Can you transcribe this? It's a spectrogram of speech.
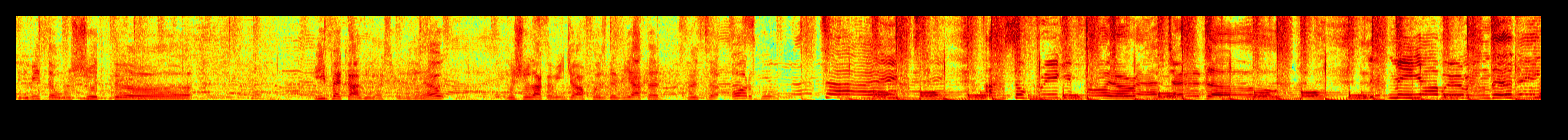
trimite un șut uh, impecabil, aș spune eu. Nu știu dacă mingea a fost deviată, însă oricum ties. I'm so freaky for your afterglow. Lift me up, we're in the danger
